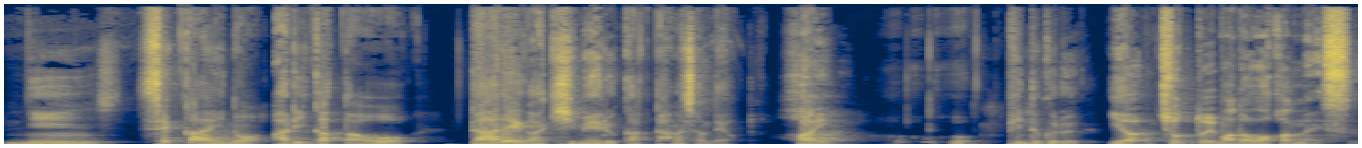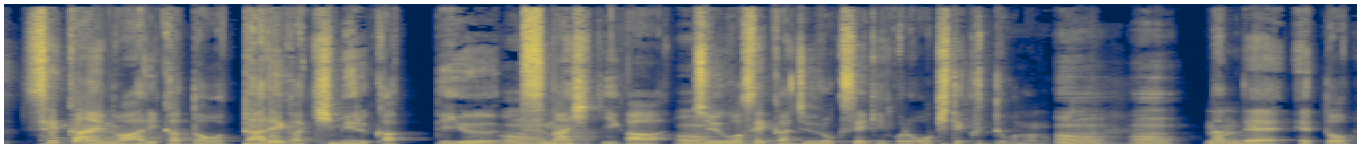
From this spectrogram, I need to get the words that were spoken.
認世界のあり方を誰が決めるかって話なんだよ。はい。おピンとくる？いや、ちょっとまだわかんないです。世界のあり方を誰が決めるかっていううん綱引きがうん15世紀から16世紀にこれ起きてくってことなの。うん、うん。なんで、えっと、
